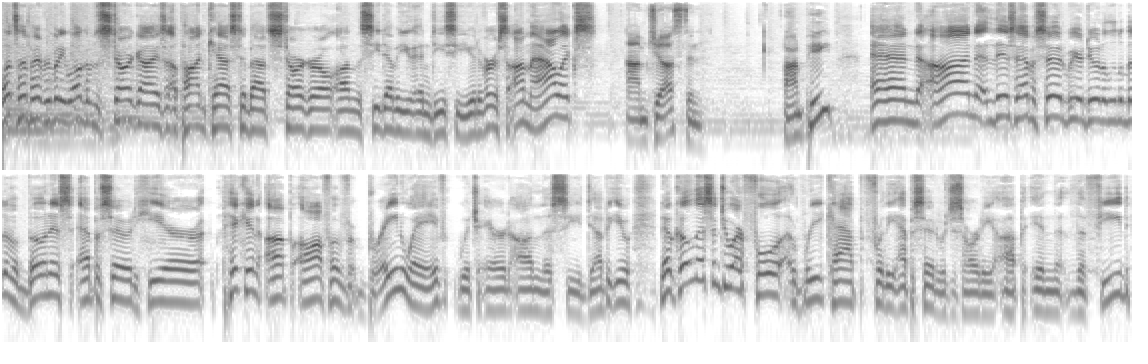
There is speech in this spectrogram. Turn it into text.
What's up, everybody? Welcome to Star Guys, a podcast about Stargirl on the CW and DC universe. I'm Alex. I'm Justin. I'm Pete. And on this episode, we are doing a little bit of a bonus episode here, picking up off of Brainwave, which aired on the CW. Now, go listen to our full recap for the episode, which is already up in the feed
